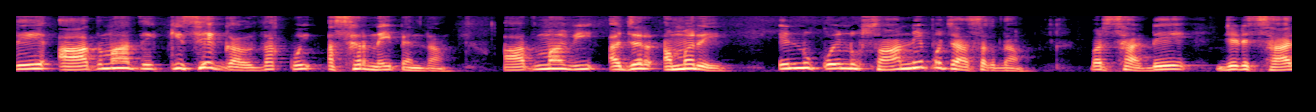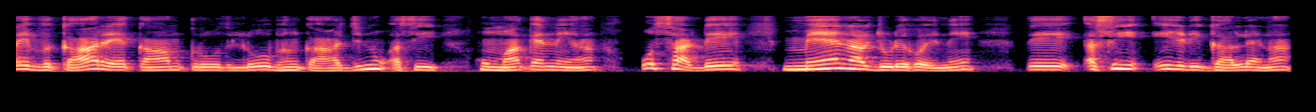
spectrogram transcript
ਤੇ ਆਤਮਾ ਤੇ ਕਿਸੇ ਗੱਲ ਦਾ ਕੋਈ ਅਸਰ ਨਹੀਂ ਪੈਂਦਾ। ਆਤਮਾ ਵੀ ਅਜਰ ਅਮਰ ਏ ਇਹਨੂੰ ਕੋਈ ਨੁਕਸਾਨ ਨਹੀਂ ਪਹੁੰਚਾ ਸਕਦਾ। ਪਰ ਸਾਡੇ ਜਿਹੜੇ ਸਾਰੇ ਵਿਕਾਰ ਹੈ, ਕਾਮ, ਕ੍ਰੋਧ, ਲੋਭ, ਹੰਕਾਰ, ਜਿਹਨੂੰ ਅਸੀਂ ਹੁਮਾ ਕਹਿੰਦੇ ਆ ਉਹ ਸਾਡੇ ਮੈਂ ਨਾਲ ਜੁੜੇ ਹੋਏ ਨੇ ਤੇ ਅਸੀਂ ਇਹ ਜਿਹੜੀ ਗੱਲ ਹੈ ਨਾ,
